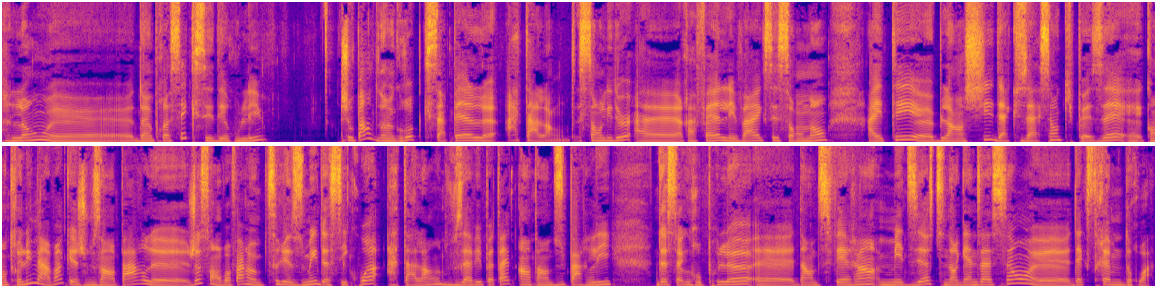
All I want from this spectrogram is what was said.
parlons d'un procès qui s'est déroulé je vous parle d'un groupe qui s'appelle Atalante. Son leader, euh, Raphaël Lévesque, c'est son nom, a été euh, blanchi d'accusations qui pesaient euh, contre lui. Mais avant que je vous en parle, juste on va faire un petit résumé de c'est quoi Atalante. Vous avez peut-être entendu parler de ce groupe-là dans différents médias. C'est une organisation d'extrême droite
